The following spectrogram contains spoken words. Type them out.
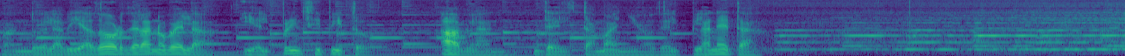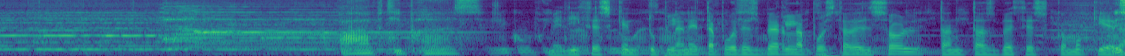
cuando el aviador de la novela y el principito hablan del tamaño del planeta. Me dices que en tu planeta puedes ver la puesta del sol tantas veces como quieras.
